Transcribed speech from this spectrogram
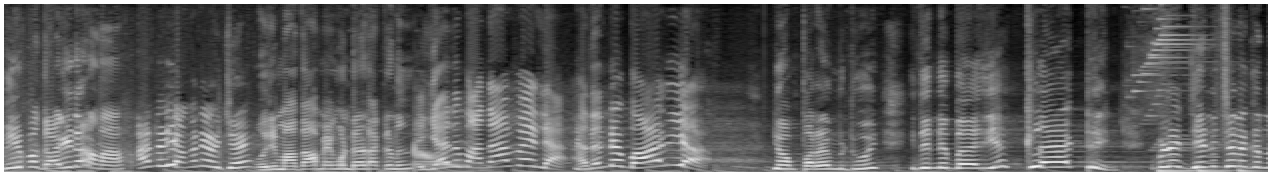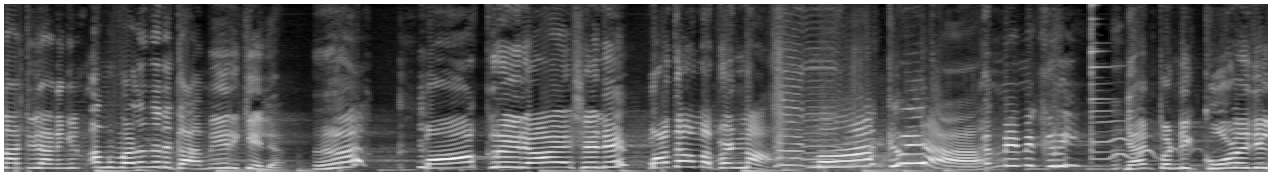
നീ ഇപ്പൊ ഗൈഡാണാ അന്നടി അങ്ങനെ വെച്ചേ? ഒരു മദാമയും കൊണ്ട് കിടക്കണ് അയ്യാതെ മദാമയല്ല അതെന്റെ ഭാര്യ. ഞാൻ പറയാൻ വിട്ടുപോയി. ഇതിന്റെ ഭാര്യ ക്ലാട്രിൻ. ഇവിടെ ജനിച്ചതൊക്കെ നാട്ടിലാണെങ്കിലും അങ്ങ് വളർന്നെടുക്ക അമേരിക്കയില. ഞാൻ പണ്ട് കോളേജിൽ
